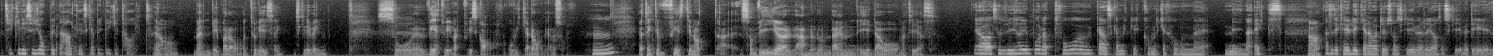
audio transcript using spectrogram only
Jag tycker det är så jobbigt när allting ska bli digitalt. Ja, men det är bara att tugga i sig, skriva in. Så vet vi vart vi ska och vilka dagar och så. Mm. Jag tänkte, finns det något eh, som vi gör annorlunda än Ida och Mattias? Ja, alltså vi har ju båda två ganska mycket kommunikation med mina ex. Ja, Alltså det kan ju lika gärna vara du som skriver eller jag som skriver. Det är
